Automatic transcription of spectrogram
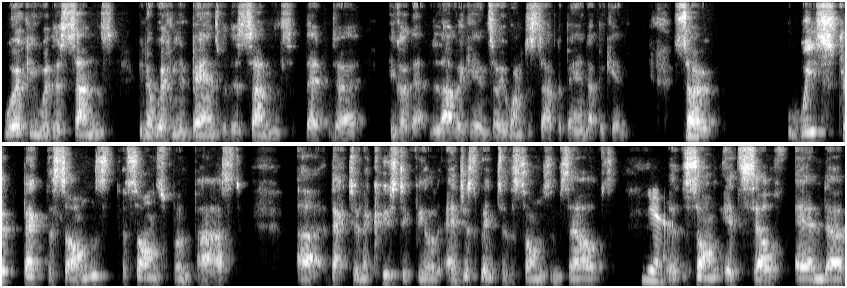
working with his sons you know, working in bands with his sons that uh, he got that love again. So he wanted to start the band up again. So mm. we stripped back the songs, the songs from the past, uh, back to an acoustic field, and just went to the songs themselves. Yeah, the song itself, and uh,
